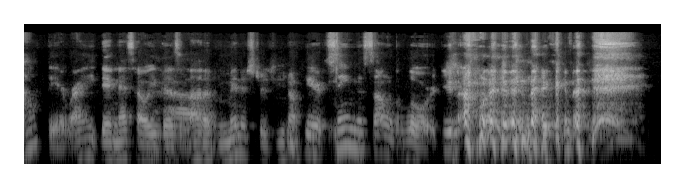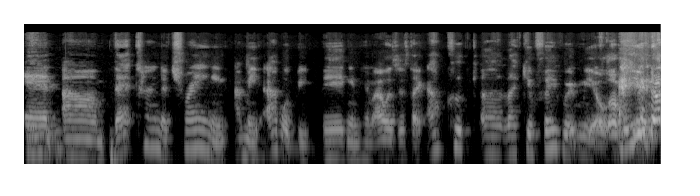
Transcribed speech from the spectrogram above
out there, right? And that's how he does a lot of the ministers, you know, here, sing the song of the Lord, you know. And that kind of, um, that kind of training, I mean, I would be begging him. I was just like, I'll cook uh, like your favorite meal. I mean, you know,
